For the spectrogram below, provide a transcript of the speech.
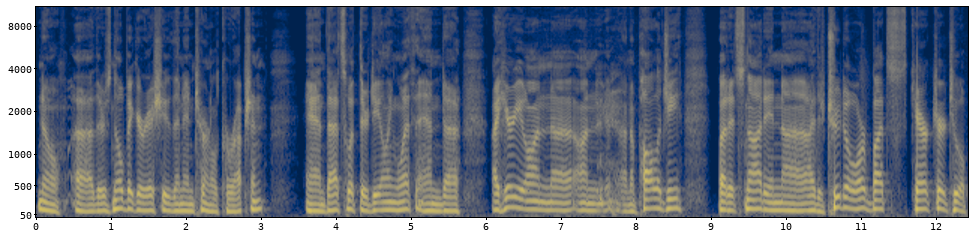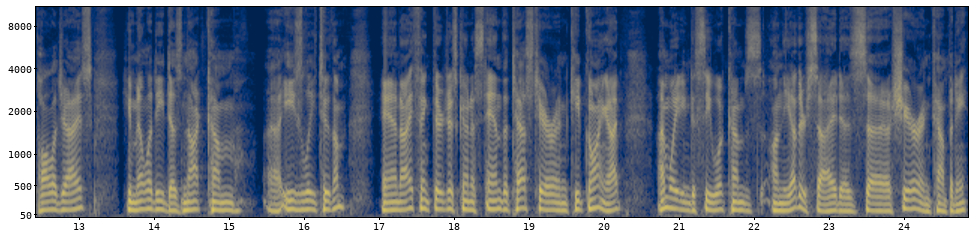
No, uh, there's no bigger issue than internal corruption, and that's what they're dealing with. And uh, I hear you on uh, on an apology, but it's not in uh, either Trudeau or Butts' character to apologize. Humility does not come uh, easily to them, and I think they're just going to stand the test here and keep going. I. I'm waiting to see what comes on the other side as uh, Scheer and company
